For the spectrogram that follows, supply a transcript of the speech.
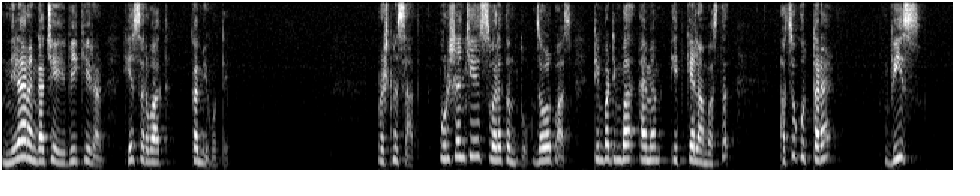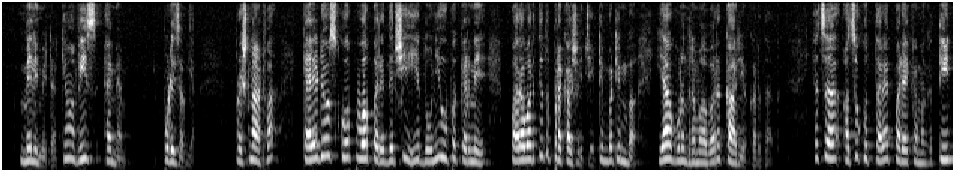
निळ्या रंगाचे विकिरण. हे सर्वात कमी होते. प्रश्न सात पुरुषांचे स्वरतंतू. जवळपास टिंबटिंब एम mm एम इतके लांब असतात. अचूक उत्तर आहे वीस मिलीमीटर किंवा वीस एम एम पुढे जाऊया. प्रश्न आठवा कॅलेडिओस्कोप व परिदर्शी ही दोन्ही उपकरणे परावर्तित प्रकाशाचे टिंबटिंब या गुणधर्मावर कार्य करतात. याचं अचूक उत्तर आहे पर्याय क्रमांक तीन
